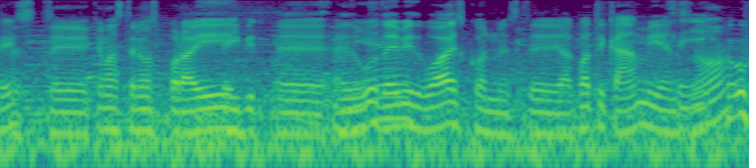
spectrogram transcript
Este, ¿qué más tenemos por ahí? David Eh, Wise. David Wise con este Aquatic Ambience, Sí. ¿no? Uf.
